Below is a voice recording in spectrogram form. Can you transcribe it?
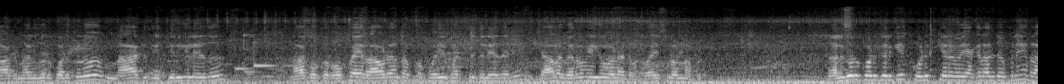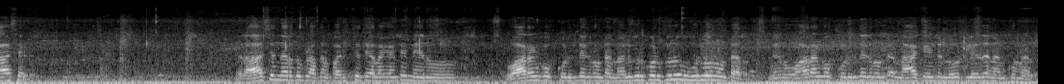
నాకు నలుగురు కొడుకులు నాకు ఇది తిరిగి లేదు. నాకు ఒక రూపాయి రావడం తప్ప పోయే పరిస్థితి లేదని చాలా విర్రవీగవాడు అటు వయసులో ఉన్నప్పుడు. నలుగురు కొడుకులకి కొడుకు ఇరవై ఎకరాలు చొప్పున రాశాడు. రాసిన తర్వాత ఇప్పుడు అతని పరిస్థితి ఎలాగంటే నేను వారానికి ఒక కొడుకు దగ్గర ఉంటాను. నలుగురు కొడుకులు ఊర్లోనే ఉంటారు. నేను వారానికి ఒక కొడుకు దగ్గర ఉంటే నాకేంటి లోటు లేదని అనుకున్నాడు.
